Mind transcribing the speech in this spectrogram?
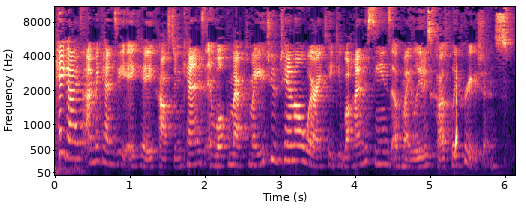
Hey guys, I'm Mackenzie, aka Costume Kenz, and welcome back to my YouTube channel where I take you behind the scenes of my latest cosplay creations.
